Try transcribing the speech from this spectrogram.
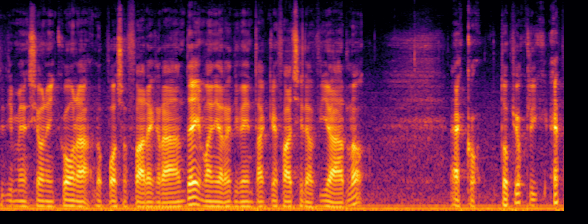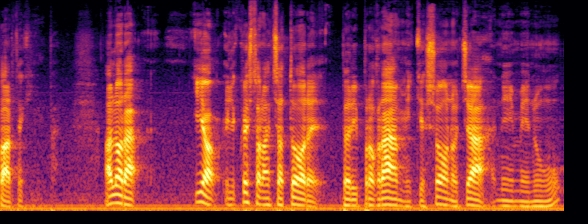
ridimensione icona lo posso fare grande in maniera che diventa anche facile avviarlo. Ecco doppio clic e parte GIMP allora io il, questo lanciatore per i programmi che sono già nei menu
